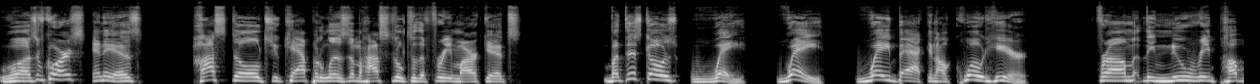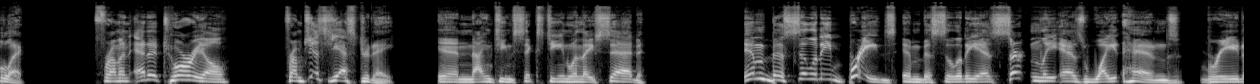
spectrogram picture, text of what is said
was, of course, and is hostile to capitalism, hostile to the free markets. But this goes way, way, way back. And I'll quote here from the New Republic, from an editorial from just yesterday in 1916 when they said, Imbecility breeds imbecility as certainly as white hens breed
